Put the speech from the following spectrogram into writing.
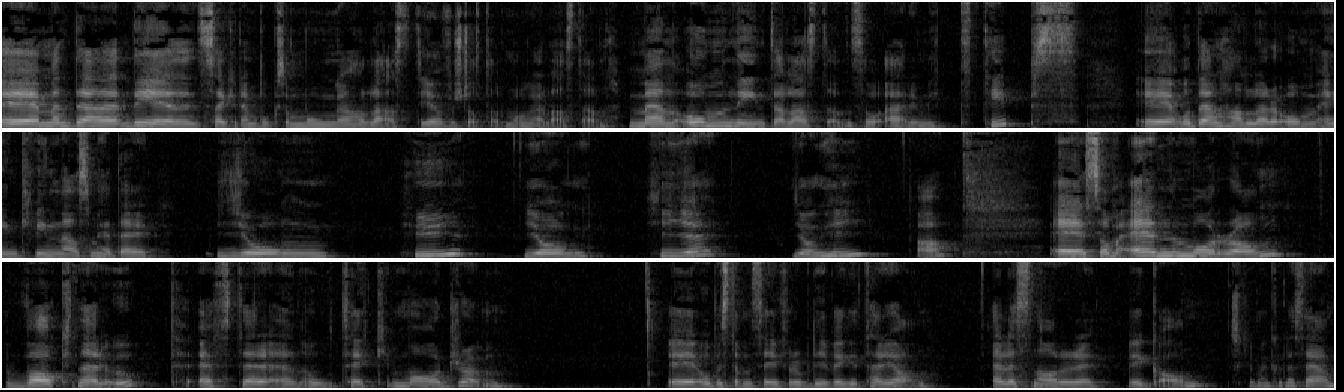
Eh, men det, det är säkert en bok som många har läst. Jag har förstått att många har läst den. Men om ni inte har läst den så är det mitt tips. Eh, och den handlar om en kvinna som heter Jong Hy. Jong Hye. Jong Hy. Ja. Eh, som en morgon vaknar upp efter en otäck mardröm. Eh, och bestämmer sig för att bli vegetarian. Eller snarare vegan, skulle man kunna säga.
